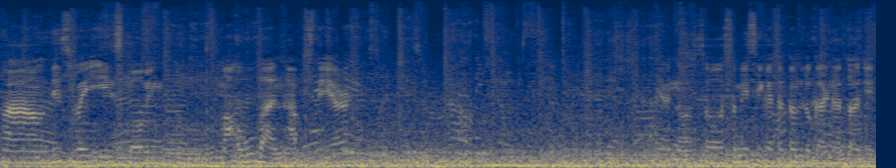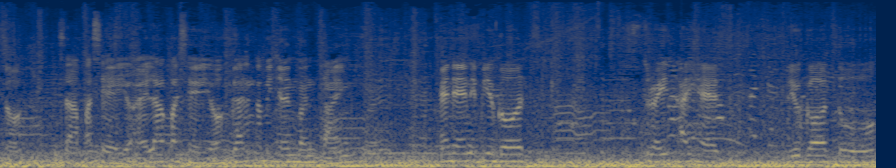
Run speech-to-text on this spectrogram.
um, this way is going to Mauban upstairs. Ayan, no. So, sumisikat na itong lugar na to dito sa Paseo, ay La Paseo. Galing kami dyan one time. And then, if you go straight ahead, you go to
